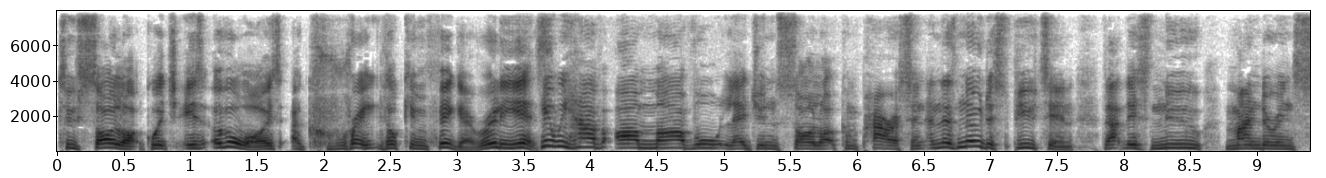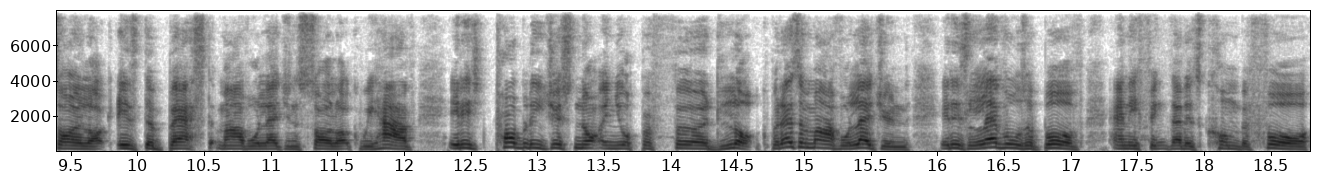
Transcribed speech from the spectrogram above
to Psylocke, which is otherwise a great looking figure, really is. Here we have our Marvel Legends Psylocke comparison, and there's no disputing that this new Mandarin Psylocke is the best Marvel Legends Psylocke we have. It is probably just not in your preferred look, but as a Marvel Legend, it is levels above anything that has come before.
